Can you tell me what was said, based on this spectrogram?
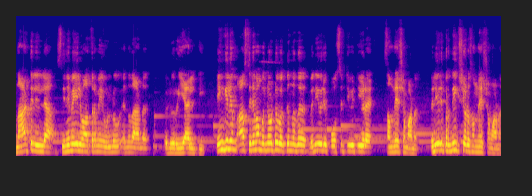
നാട്ടിലില്ല സിനിമയിൽ മാത്രമേ ഉള്ളൂ എന്നതാണ് ഒരു റിയാലിറ്റി. എങ്കിലും ആ സിനിമ മുന്നോട്ട് വെക്കുന്നത് വലിയൊരു പോസിറ്റിവിറ്റിയുടെ സന്ദേശമാണ് വലിയൊരു പ്രതീക്ഷയുടെ സന്ദേശമാണ്.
